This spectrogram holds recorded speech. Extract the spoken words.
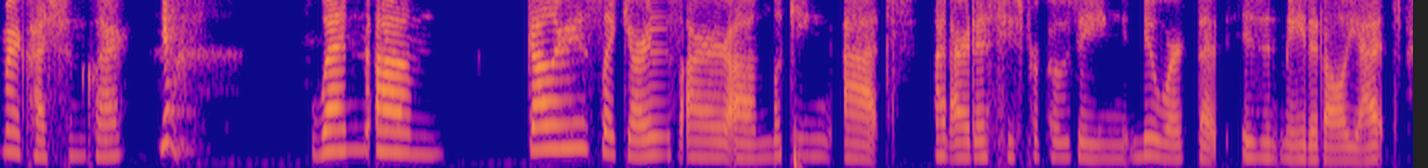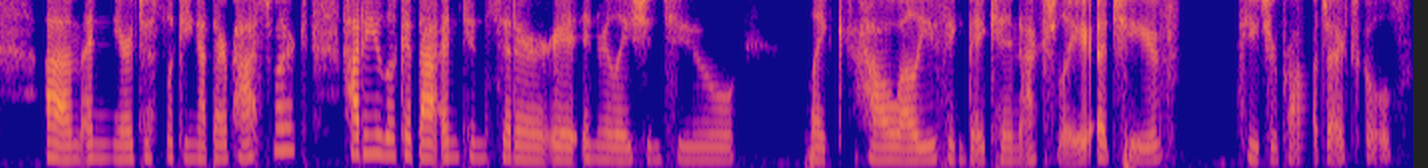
One more question, Claire. Yeah. When um, galleries like yours are um, looking at an artist who's proposing new work that isn't made at all yet, um, and you're just looking at their past work, how do you look at that and consider it in relation to like how well you think they can actually achieve future project goals?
